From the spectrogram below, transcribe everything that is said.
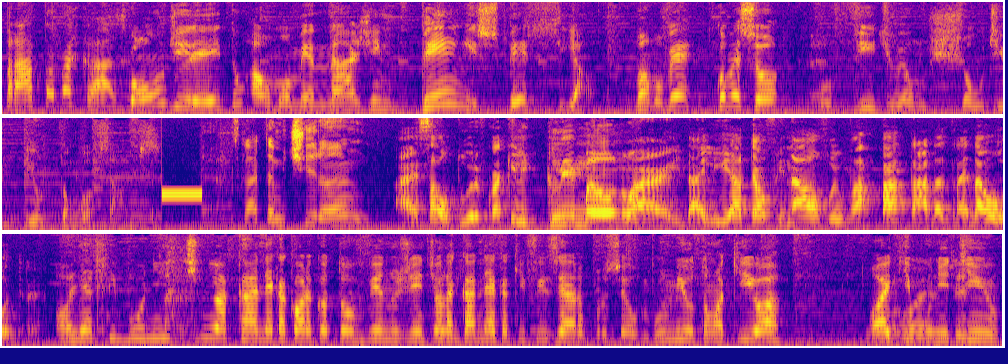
prata da casa. Com direito a uma homenagem bem especial. Vamos ver? Começou. O vídeo é um show de Milton Gonçalves caras estão me tirando. A essa altura ficou aquele climão no ar. E dali até o final foi uma patada atrás da outra. Olha que bonitinho a caneca agora que eu tô vendo, gente. Olha a caneca que fizeram pro seu pro Milton aqui, ó. Olha que bonitinho.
